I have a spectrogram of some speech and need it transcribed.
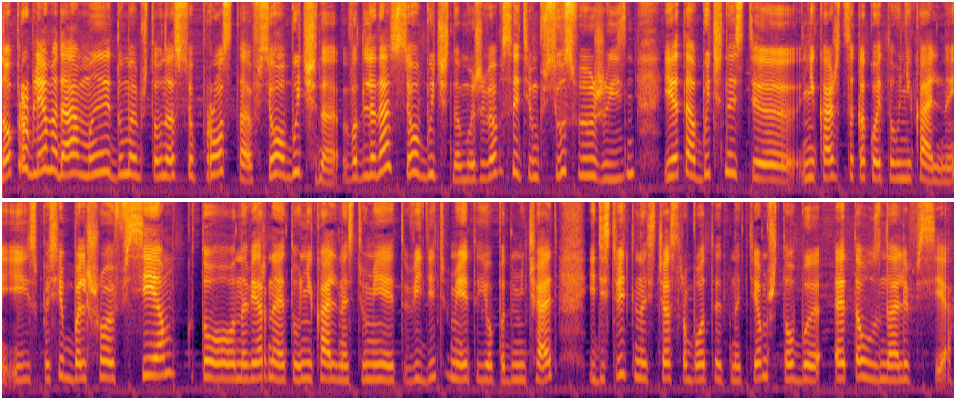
Но проблема, да, мы думаем, что у нас все просто, все обычно. Вот для нас все обычно. Мы живем с этим всю свою жизнь, и эта обычность э, не кажется какой-то уникальной. И спасибо большое всем, кто, наверное, эту уникальность умеет видеть, умеет ее подмечать, и действительно сейчас работает над тем, чтобы это узнали все.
